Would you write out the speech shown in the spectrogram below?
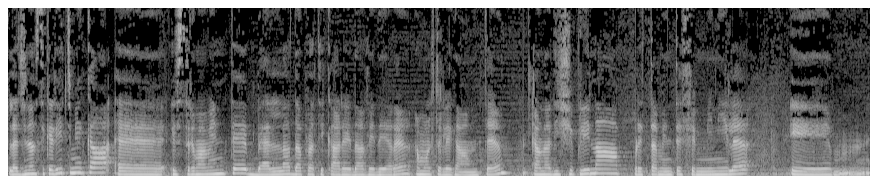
La ginnastica ritmica è estremamente bella da praticare e da vedere, è molto elegante, è una disciplina prettamente femminile e mm,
